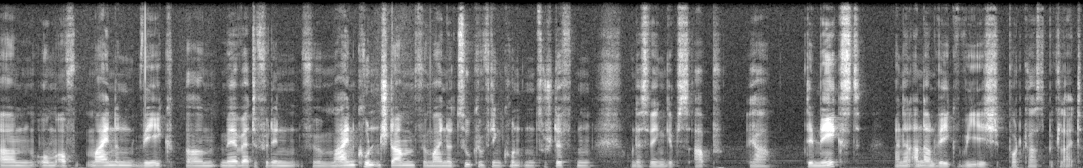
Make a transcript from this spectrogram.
ähm, um auf meinen Weg ähm, Mehrwerte für, den, für meinen Kundenstamm, für meine zukünftigen Kunden zu stiften. Und deswegen gibt es ab ja, demnächst einen anderen Weg, wie ich Podcast begleite.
